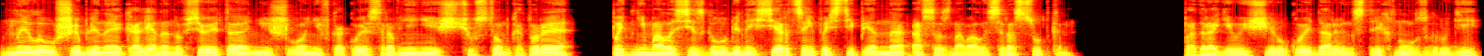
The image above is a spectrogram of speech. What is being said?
Ныло ушибленное колено, но все это не шло ни в какое сравнение с чувством, которое поднималось из глубины сердца и постепенно осознавалось рассудком. Подрагивающей рукой Дарвин стряхнул с груди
